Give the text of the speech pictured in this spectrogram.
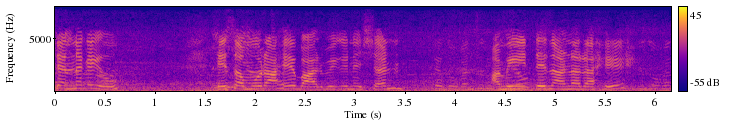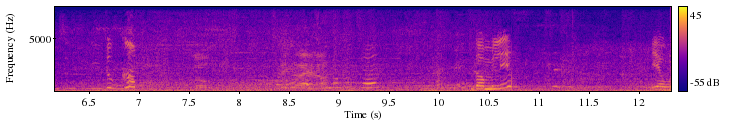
त्यांना काय घेऊ हे समोर आहे बार्बिक्यू नेशन आम्ही इथे जाणार आहे. तू गप. गमलीस एवढं.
